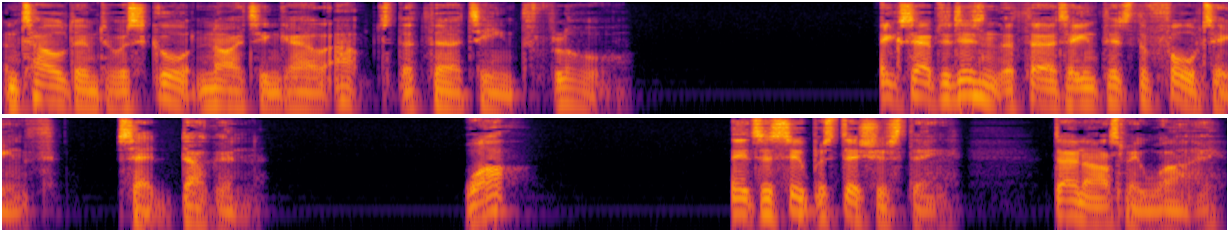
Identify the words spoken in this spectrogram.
and told him to escort Nightingale up to the 13th floor. Except it isn't the 13th, it's the 14th, said Duggan. What? It's a superstitious thing. Don't ask me why.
